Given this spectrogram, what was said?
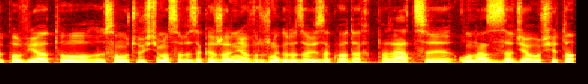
y, powiatu są oczywiście masowe zakażenia w różnego rodzaju zakładach pracy. U nas zadziało się to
